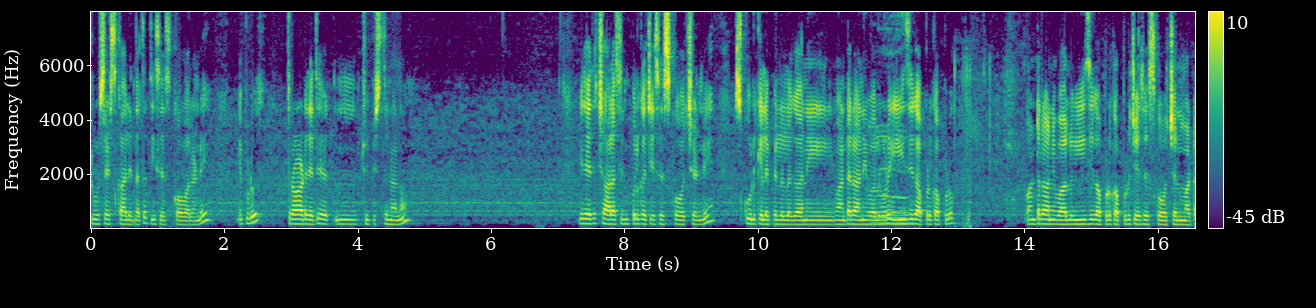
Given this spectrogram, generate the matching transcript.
టూ సైడ్స్ కాలిన తర్వాత తీసేసుకోవాలండి. ఇప్పుడు థర్డ్ అయితే చూపిస్తున్నాను. ఇదైతే చాలా సింపుల్గా చేసేసుకోవచ్చండి. స్కూల్కి వెళ్ళే పిల్లలు కానీ వంట రాని వాళ్ళు కూడా ఈజీగా అప్పటికప్పుడు వంట రాని వాళ్ళు ఈజీగా అప్పటికప్పుడు చేసేసుకోవచ్చు అనమాట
